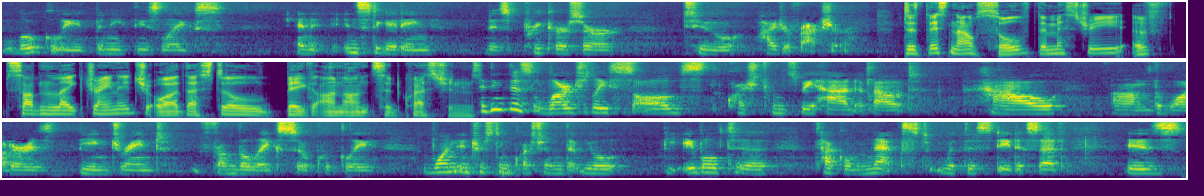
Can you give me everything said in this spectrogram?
locally beneath these lakes and instigating this precursor to hydrofracture. Does this now solve the mystery of sudden lake drainage, or are there still big unanswered questions? I think this largely solves the questions we had about how um, the water is being drained from the lakes so quickly. One interesting question that we'll be able to tackle next with this data set is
